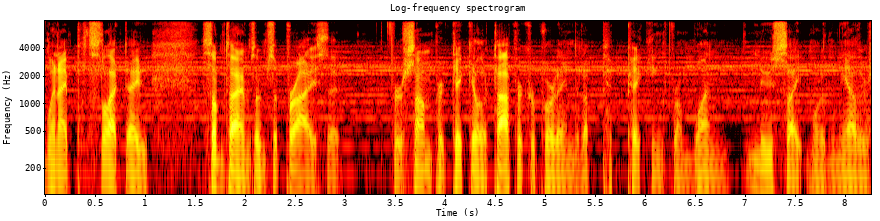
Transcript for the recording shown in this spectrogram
When I select, I sometimes I'm surprised that for some particular topic report, I ended up picking from one news site more than the others.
